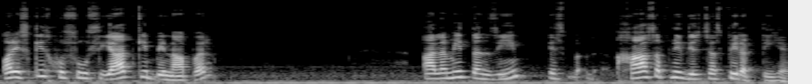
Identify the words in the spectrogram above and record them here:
اور اس کی خصوصیات کی بنا پر عالمی تنظیم اس خاص اپنی دلچسپی رکھتی ہے۔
